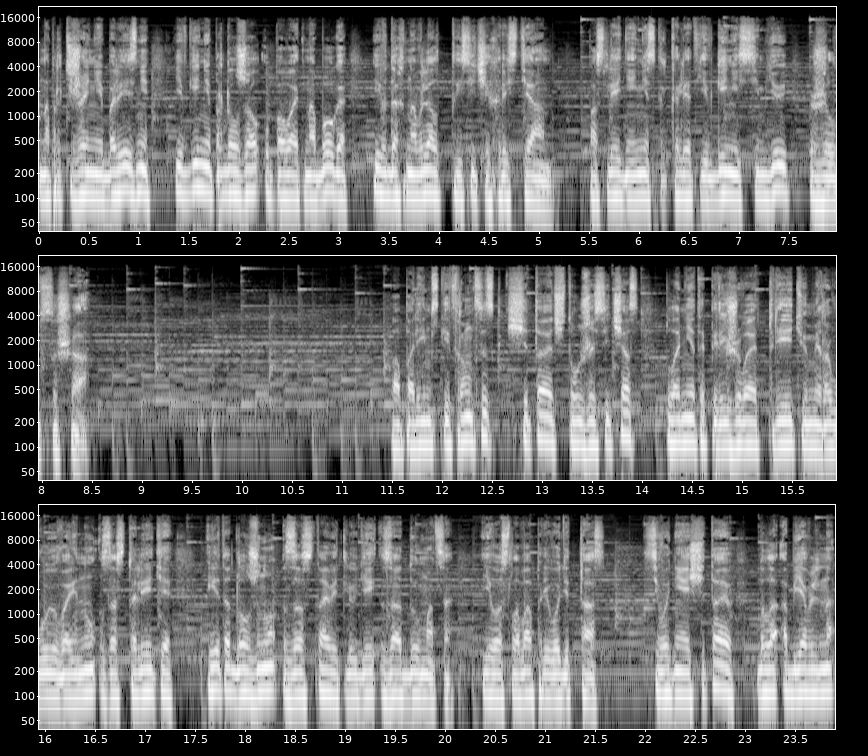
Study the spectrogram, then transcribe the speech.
На протяжении болезни Евгений продолжал уповать на Бога и вдохновлял тысячи христиан. Последние несколько лет Евгений с семьей жил в США. Папа Римский Франциск считает, что уже сейчас планета переживает Третью мировую войну за столетие, и это должно заставить людей задуматься. Его слова приводит ТАСС. Сегодня, я считаю, была объявлена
